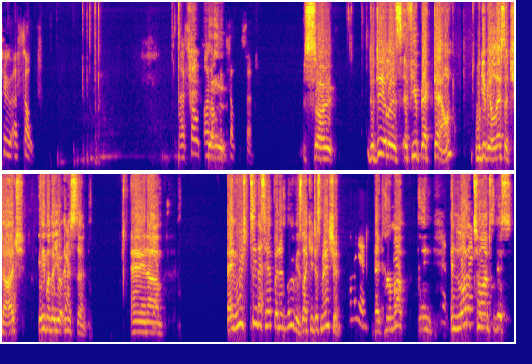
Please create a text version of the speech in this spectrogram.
to assault. Assault on so, a police officer. So the deal is if you back down, we'll give you a lesser charge, even though you're yeah. innocent. And um, yeah. and we've seen this happen in movies, like you just mentioned. Oh, yeah They come up, and and a lot exactly. of times this.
